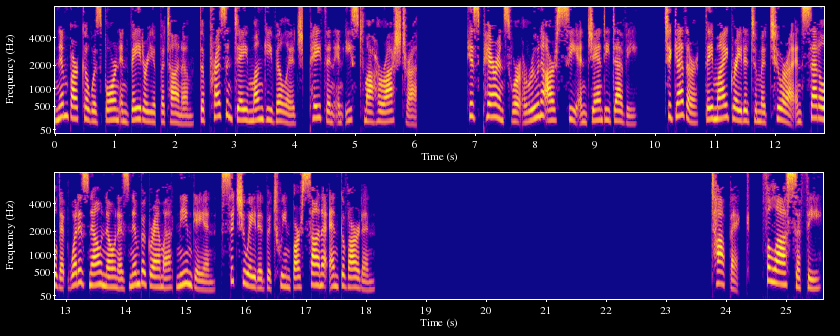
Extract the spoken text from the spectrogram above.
Nimbarka was born in Vaidaryapatanam, the present-day Mungi village, Paithan in East Maharashtra. His parents were Aruna R.C. and Janti Devi, Together, they migrated to Mathura and settled at what is now known as Nimbagrama Nimgayan, situated between Barsana and Govardhan. Topic. Philosophy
